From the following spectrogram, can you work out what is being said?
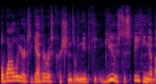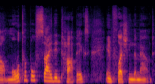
But while we are together as Christians, we need to get used to speaking about multiple sided topics and fleshing them out.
